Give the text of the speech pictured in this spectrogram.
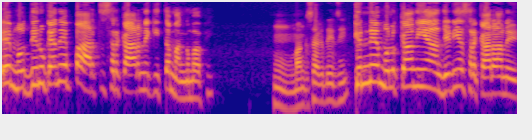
ਇਹ ਮੋਦੀ ਨੂੰ ਕਹਿੰਦੇ ਭਾਰਤ ਸਰਕਾਰ ਨੇ ਕੀਤਾ ਮੰਗ ਮਾਫੀ। ਹੂੰ ਮੰਗ ਸਕਦੇ ਸੀ। ਕਿੰਨੇ ਮੁਲਕਾਂ ਦੀਆਂ ਜਿਹੜੀਆਂ ਸਰਕਾਰਾਂ ਨੇ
